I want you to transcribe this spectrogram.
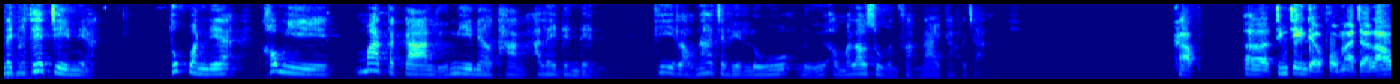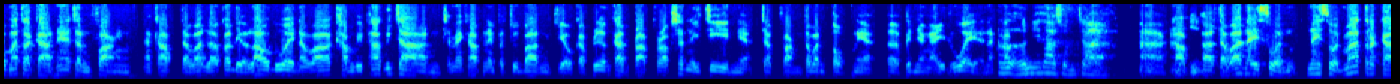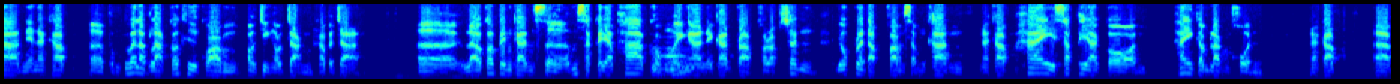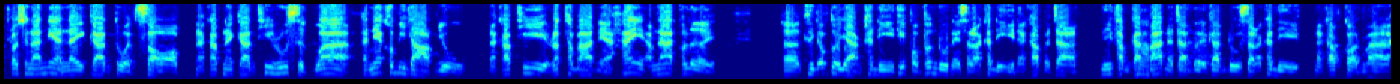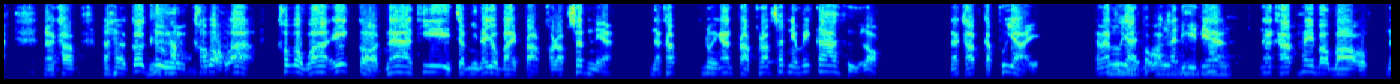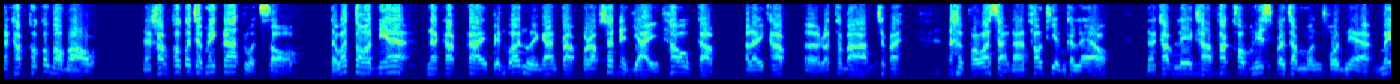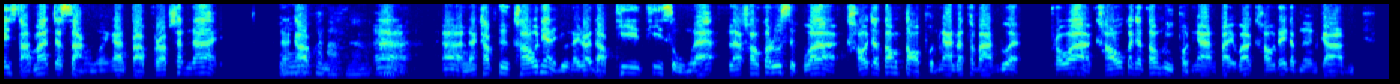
ในประเทศจีนเนี่ยทุกวันนี้เขามีมาตรการหรือมีแนวทางอะไรเด่นๆ ที่เราน่าจะเรียนรู้หรือเอามาเล่าสู่กันฟังได้ครับอาจารย์ ครับเอ่อจริง ๆ เดี๋ยวผมอาจจะเล่ามาตรการให้อาจารย์ฟังนะครับ แต่ว่าแล้วก็เดี๋ยวเล่าด้วยนะว่าคำวิพากษ์วิจารณ์ใช่ไหมครับในปัจจุบันเกี่ยวกับเรื่องการปราบคอร์รัปชันในจีนเนี่ยจากฝั่งตะวันตกเนี่ยเออเป็นยังไงด้วยนะครับเออนี่น่าสนใจ อ่าครับอ่าแต่ว่าในส่วนในส่วนมาตรการเนี่ยนะครับเอ่อผมคิดว่าหลักๆ ก็คือความเอาจริงเอาจังครับอาจารย์เอ่อแล้วก็เป็นการเสริมศักยภาพของหน่วยงานในการปราบคอร์รัปชันยกระดับความสำคัญนะครับ ให้ทรัพยากรให้กำลังคนนะครับอ่าเพราะฉะนั้นเนี่ยในการตรวจสอบนะครับในการที่รู้สึกว่าอันเนี้ยเขามีดาบอยู่นะครับที่รัฐบาลเนี่ยให้อำนาจเขาเลย เอ่อคือยกตัวอย่างคดีที่ผมเพิ่งดูในสารคดีนะครับ อาจารย์นี่ทำการครับบ้านอาจารย์โดยการดูสารคดีนะครับก่อนมานะครับอ่าก็คือครับเขาบอกว่าเขาบอกว่าเอ๊ะก่อนหน้าที่จะมีนโยบายปราบคอร์รัปชันเนี่ยนะครับหน่วยงานปราบคอร์รัปชันเนี่ยไม่กล้าหือหรอกนะครับ กับผู้ใหญ่ใช่ไหมเออผู้ใหญ่บอกว่าใช่คดีเนี้ยใช่นะครับ ให้เบาๆนะครับเขาก็เบาๆนะครับเขาก็จะไม่กล้าตรวจสอบ แต่ว่าตอนเนี้ยนะครับ กลายเป็นว่าหน่วยงานปราบคอร์รัปชันเนี่ยใหญ่เท่ากับอะไรครับเอ่อรัฐบาลใช่ไหม เพราะว่าสถานะเท่าเทียมกันแล้วนะครับเลขาพรรคคอมมิวนิสต์ประจำมณฑลเนี่ยไม่สามารถจะสั่งหน่วยงานปราบคอร์รัปชันได้นะครับโอ้ขนาดนั้นอ่าอ่านะครับ คือเขาเนี่ยอยู่ในระดับที่ที่สูงแล้ว แล้วเขาก็รู้สึกว่าเขาจะต้องตอบผลงานรัฐบาลด้วย เพราะว่าเขาก็จะต้องมีผลงานไปว่าเขาได้ดำเนินการ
